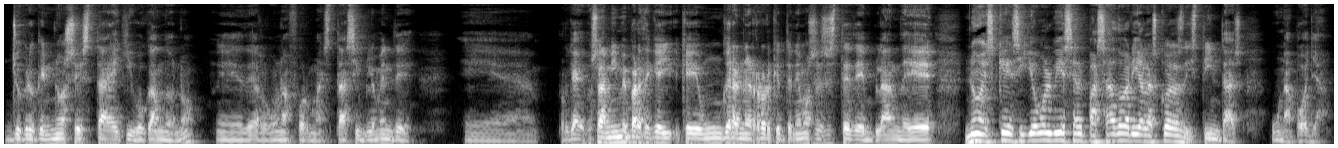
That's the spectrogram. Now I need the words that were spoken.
yo creo que no se está equivocando, ¿no? Eh, de alguna forma, está simplemente porque, o sea, a mí me parece que, un gran error que tenemos es este de en plan de, no, es que si yo volviese al pasado haría las cosas distintas. Una polla.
